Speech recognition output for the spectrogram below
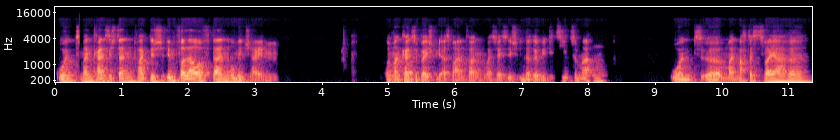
und man kann sich dann praktisch im Verlauf dann umentscheiden. Und man kann zum Beispiel erstmal anfangen, was weiß ich, innere Medizin zu machen. Und äh, man macht das zwei Jahre,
